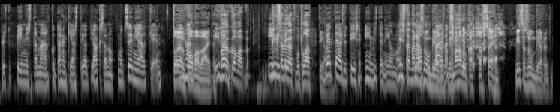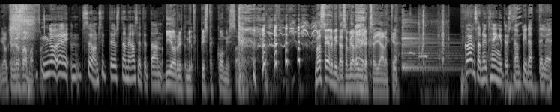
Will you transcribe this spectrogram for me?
pystyt pinnistämään, kun tähänkin asti oot jaksanut, mutta sen jälkeen. Toi on ihan- kova väite. ihan Toi on kova. Miksi sä lyöt mut lattiaan? Vetäydyt is- ihmisten ilmoista Mistä mä näen sun? Mä haluan katsoa sen. Missä sun biorytmi? Onko se samassa? No ei, se on sitten, jos tänne asetetaan. Biorytmit.comissa. Mä selvitän sen vielä yhdeksän jälkeen. Kansa nyt hengitystään pidättelee.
